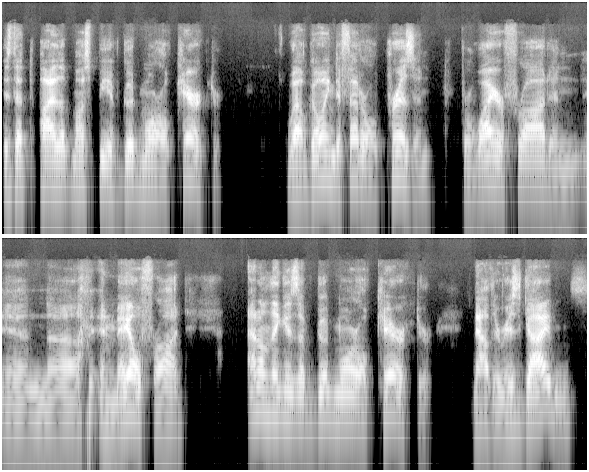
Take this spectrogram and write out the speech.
is that the pilot must be of good moral character. Well, going to federal prison for wire fraud and and uh, and mail fraud, I don't think is of good moral character. Now there is guidance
